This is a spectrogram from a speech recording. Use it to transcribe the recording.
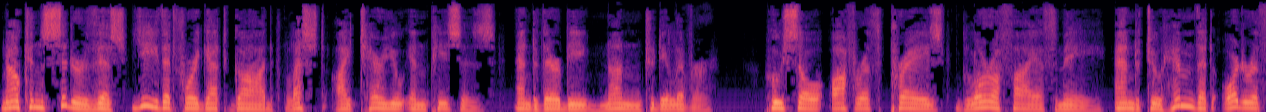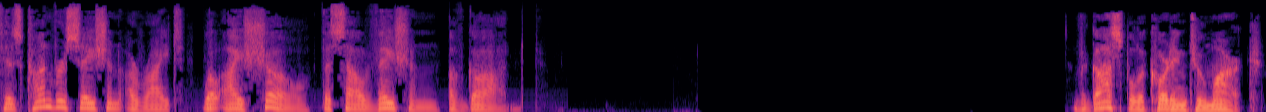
Now consider this, ye that forget God, lest I tear you in pieces, and there be none to deliver. Whoso offereth praise glorifieth me, and to him that ordereth his conversation aright will I show the salvation of God. The Gospel according to Mark,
